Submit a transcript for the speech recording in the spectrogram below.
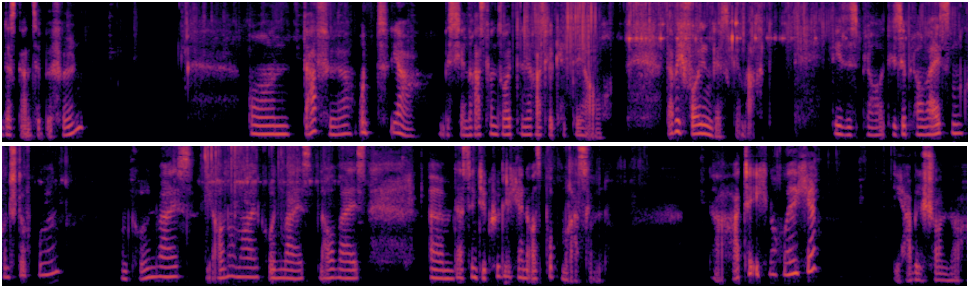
das Ganze befüllen. Und dafür, und ja, ein bisschen rasseln sollte eine Rasselkette ja auch. Da habe ich folgendes gemacht. Dieses Blau, diese blau-weißen Kunststoffkugeln und grün-weiß, die auch nochmal, grün-weiß, blau-weiß, ähm, das sind die Kügelchen aus Puppenrasseln. Da hatte ich noch welche die habe ich schon noch,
